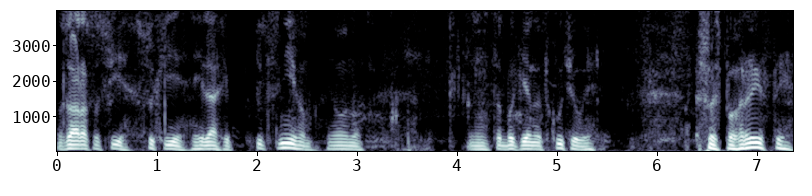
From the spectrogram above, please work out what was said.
Зараз усі сухі гіляхи під снігом, і воно собаки не скучили. Щось погризти.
